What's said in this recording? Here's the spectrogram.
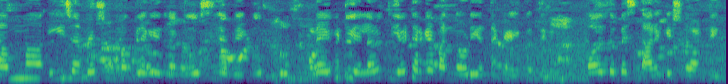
ನಮ್ಮ ಈ ಜನರೇಷನ್ ಮಕ್ಕಳಿಗೆ ಇದನ್ನ ತೋರಿಸಲೇಬೇಕು. ದಯವಿಟ್ಟು ಎಲ್ಲರೂ ಥಿಯೇಟರ್ಗೆ ಬಂದ್ ನೋಡಿ ಅಂತ ಕೇಳ್ಕೊತೀನಿ. All the best Tarakeshwara team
